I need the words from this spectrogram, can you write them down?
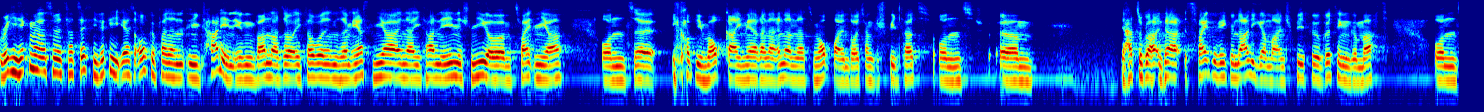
Ricky Hickman ist mir tatsächlich wirklich erst aufgefallen in Italien irgendwann. Also ich glaube in seinem ersten Jahr in der italienischen Liga oder im zweiten Jahr. Und äh, ich konnte mich überhaupt gar nicht mehr daran erinnern, dass er überhaupt mal in Deutschland gespielt hat. Und ähm, er hat sogar in der zweiten Regionalliga mal ein Spiel für Göttingen gemacht. Und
